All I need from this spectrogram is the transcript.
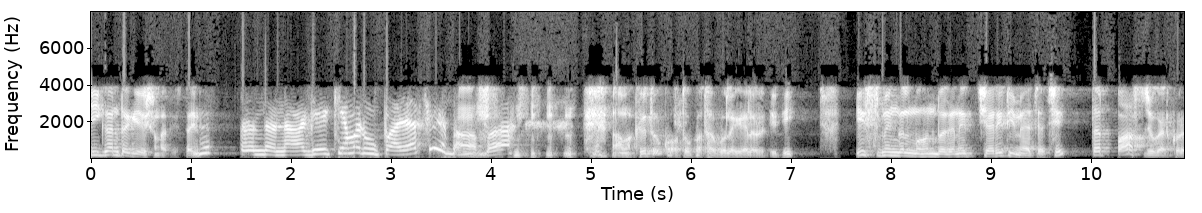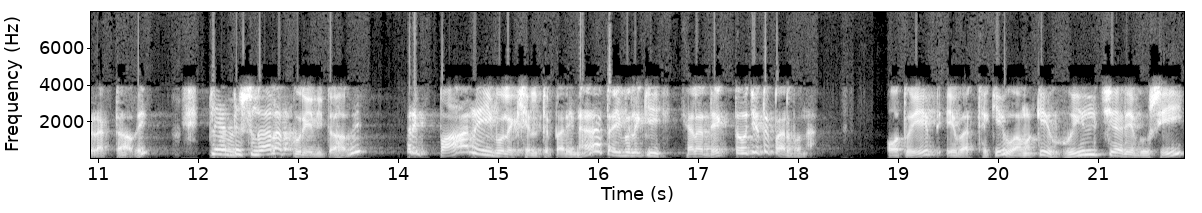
এই গানটা গিয়ে শোনাতিস তাই না? না না আগে কি আমার উপায় আছে? বাবা। আমাকে তো কত কথা বলে গেল রে দিদি। ইস্ট বেঙ্গল মোহনবাগানের চ্যারিটি ম্যাচ আছে তার পাস জোগাড় করে রাখতে হবে। প্লেয়ারদের সঙ্গে আলাপ করিয়ে দিতে হবে। আরে পা নেই বলে খেলতে পারি না তাই বলে কি খেলা দেখতেও যেতে পারব না। অতএব এবার থেকে ও আমাকে হুইল চেয়ারে বসেই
